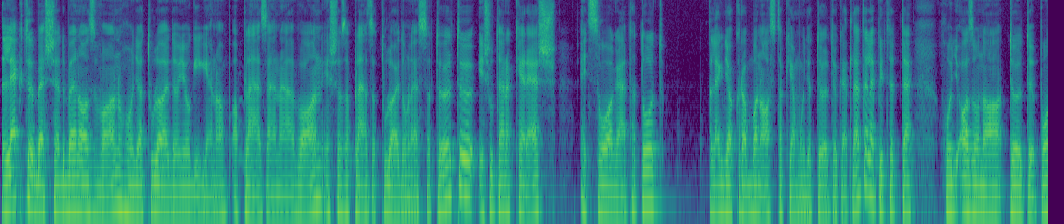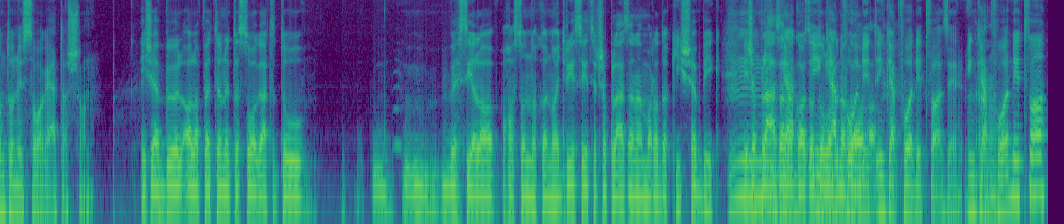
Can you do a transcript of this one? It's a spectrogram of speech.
Legtöbb esetben az van, hogy a tulajdonjog igen a, a plázánál van, és az a pláza tulajdon lesz a töltő, és utána keres egy szolgáltatót, a leggyakrabban azt, aki amúgy a töltőket letelepítette, hogy azon a töltőponton ő szolgáltasson. És ebből alapvetően ott a szolgáltató veszi el a haszonnak a nagy részét, és a plázánál marad a kisebbik? Mm, és a plázának inkább, az a inkább dolognak fordít, a... Inkább fordítva azért. Inkább Aha. fordítva.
